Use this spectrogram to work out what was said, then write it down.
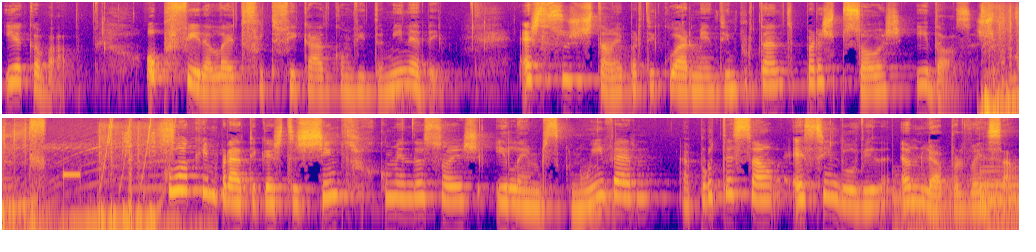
e a cavalo. Ou prefira leite fortificado com vitamina D. Esta sugestão é particularmente importante para as pessoas idosas. Coloque em prática estas simples recomendações e lembre-se que no inverno a proteção é sem dúvida a melhor prevenção.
